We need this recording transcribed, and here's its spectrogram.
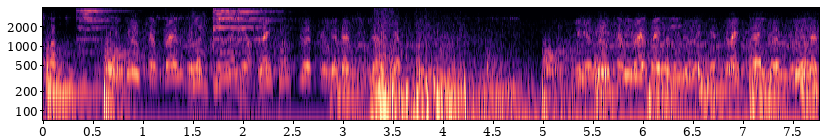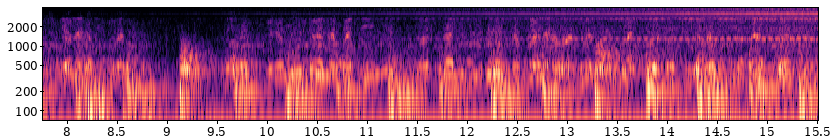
приходится праздновать сегодня 24 годовщину Октябрьской. Перевозка праздновать сегодня 24 годовщину Октябрьской Ворот перевозка нападения создали угрозу праздновать 24 годовщину Октябрьской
